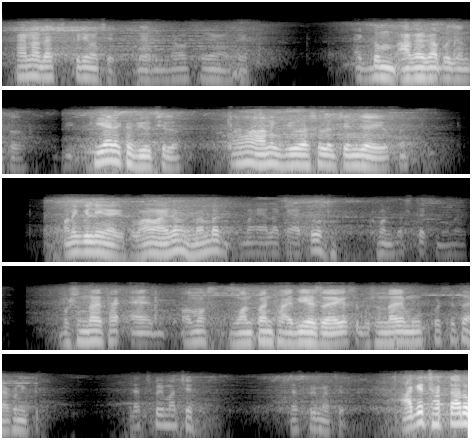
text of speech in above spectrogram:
হ্যাঁ না দ্যাটস প্রিটি মাচ ইট একদম আগারগা পর্যন্ত। ক্লিয়ার একটা ভিউ ছিল। হ্যাঁ অনেক ভিউ আসলে চেঞ্জ হয়ে গেছে। অনেক বিল্ডিং হয়ে গেছে। মা আই ডোন্ট রিমেম্বার মাই এলাকা এত বসুন্ধরায় almost one point five years হয়ে গেছে। বসুন্ধরায় মুভ করছে তো, এখন একটু দ্যাটস প্রিটি মাচ ইট আগে ছাদটা আরও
